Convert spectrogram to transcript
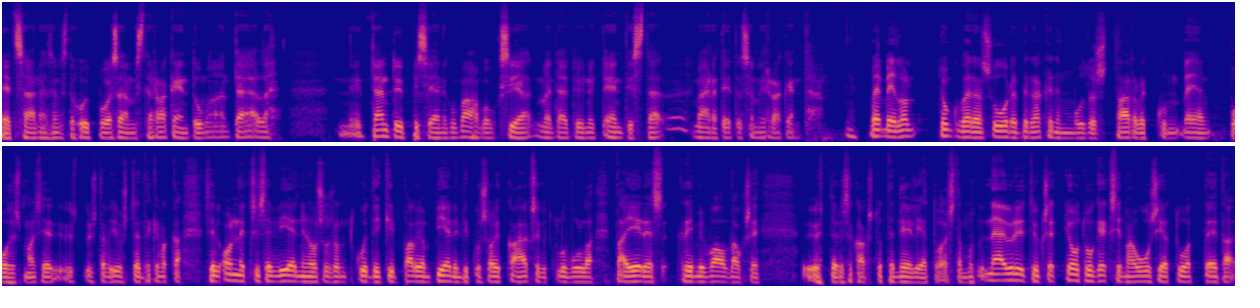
että saadaan sellaista huippuosaamista rakentumaan täällä, niin tämän tyyppisiä niin kuin vahvuuksia me täytyy nyt entistä määrätietoisemmin rakentaa. Me, meillä on jonkun verran suurempi rakennemuutostarve kuin meidän pohjoismaisen ystäviä just sen takia, vaikka se, onneksi se viennin osuus on kuitenkin paljon pienempi kuin se oli 80-luvulla tai edes Krimin valtauksen yhteydessä 2014, mutta nämä yritykset joutuu keksimään uusia tuotteita,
